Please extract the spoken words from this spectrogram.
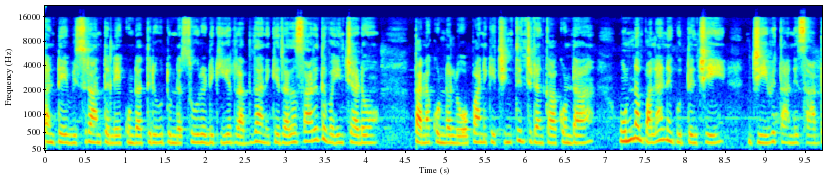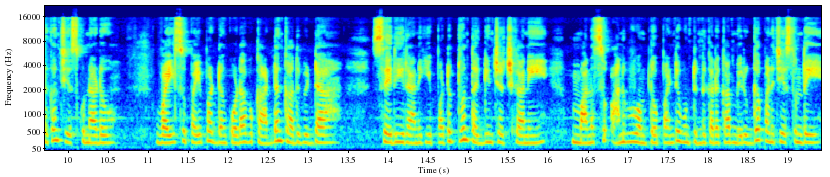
అంటే విశ్రాంతి లేకుండా తిరుగుతున్న సూర్యుడికి రథదానికి రథసారథి వహించాడు. తనకున్న లోపానికి చింతించడం కాకుండా ఉన్న బలాన్ని గుర్తించి జీవితాన్ని సార్థకం చేసుకున్నాడు. వయసు పైపడ్డం కూడా ఒక అడ్డం కాదు బిడ్డ. శరీరానికి పటుత్వం తగ్గించవచ్చు కానీ మనసు అనుభవంతో పండి ఉంటుంది కనుక మెరుగ్గా పనిచేస్తుంది.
